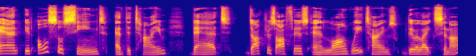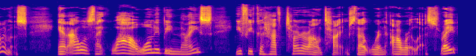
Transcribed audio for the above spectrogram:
And it also seemed at the time that doctor's office and long wait times, they were like synonymous. And I was like, wow, won't it be nice if you could have turnaround times that were an hour less, right?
